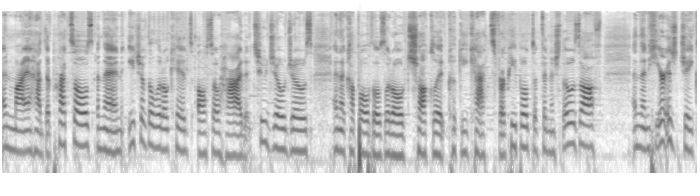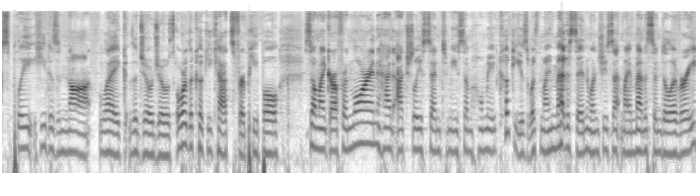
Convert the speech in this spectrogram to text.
and Maya had the pretzels. And then each of the little kids also had two Joe-Joe's and a couple of those little chocolate cookie cats for people to finish those off. And then here is Jake's plate. He does not like the Joe-Joe's or the cookie cats for people. So my girlfriend Lauren had actually sent me some homemade cookies with my medicine when she sent my medicine delivery.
